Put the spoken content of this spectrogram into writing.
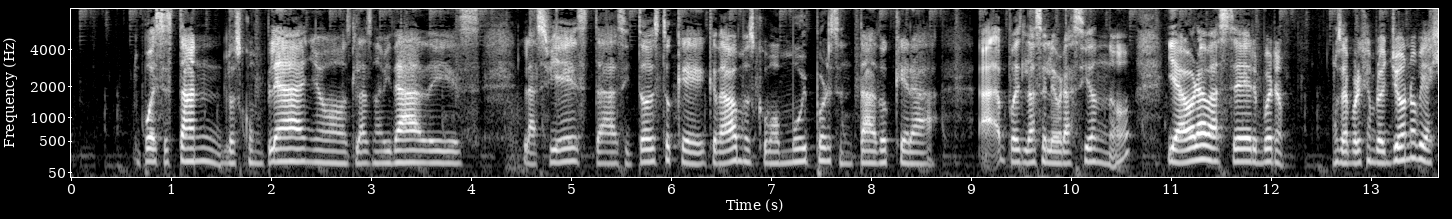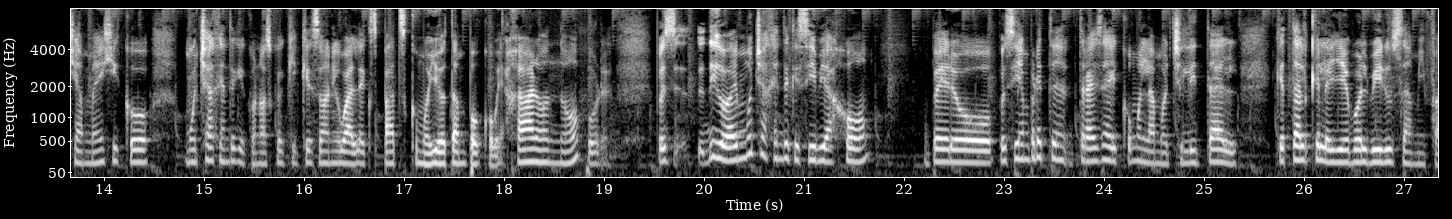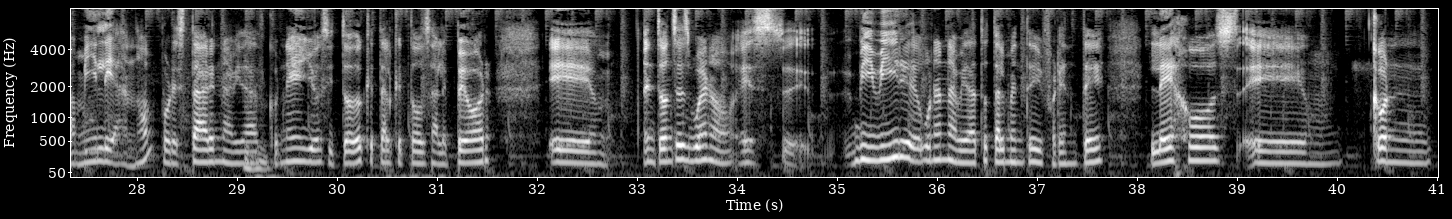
pues están los cumpleaños, las navidades, las fiestas y todo esto que quedábamos como muy por sentado que era ah, pues la celebración, ¿no? Y ahora va a ser, bueno, o sea, por ejemplo, yo no viajé a México, mucha gente que conozco aquí que son igual expats como yo tampoco viajaron, ¿no? Por, pues digo, hay mucha gente que sí viajó, pero pues siempre te traes ahí como en la mochilita el qué tal que le llevo el virus a mi familia, ¿no? Por estar en Navidad con ellos y todo, qué tal que todo sale peor. Eh, entonces, bueno, es eh, vivir una Navidad totalmente diferente, lejos, eh, con,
